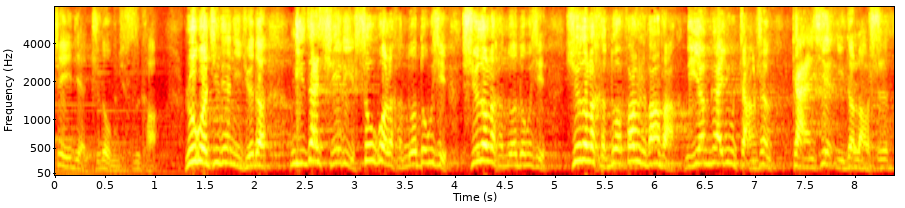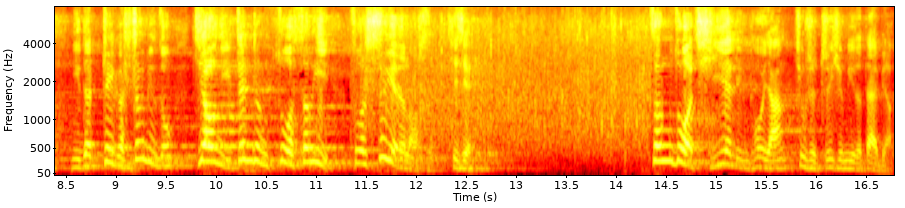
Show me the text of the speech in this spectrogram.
这一点值得我们去思考。如果今天你觉得你在企业里收获了很多东西，学到了很多东西，学到了很多方式方法，你应该用掌声感谢你的老师，你的这个生命中教你真正做生意、做事业的老师。谢谢。争做企业领头羊就是执行力的代表。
